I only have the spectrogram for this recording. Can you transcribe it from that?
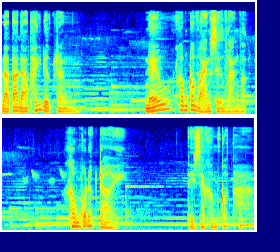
là ta đã thấy được rằng nếu không có vạn sự vạn vật, không có đất trời, thì sẽ không có ta.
